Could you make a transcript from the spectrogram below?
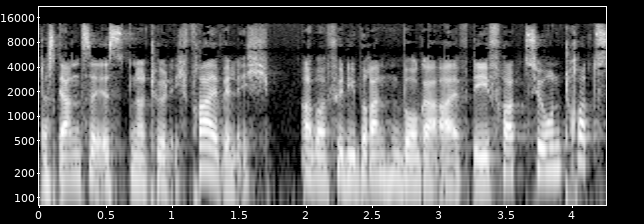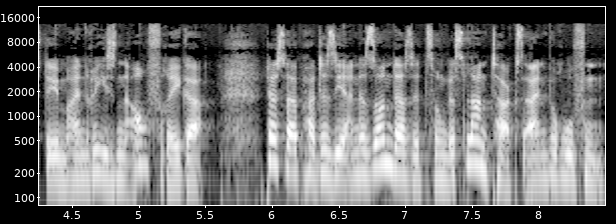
Das Ganze ist natürlich freiwillig. Aber für die Brandenburger AfD-Fraktion trotzdem ein Riesenaufreger. Deshalb hatte sie eine Sondersitzung des Landtags einberufen.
